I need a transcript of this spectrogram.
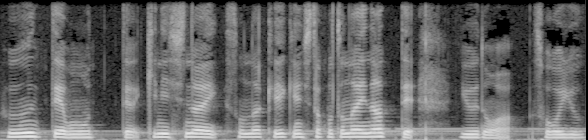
ふーんって思って気にしないそんな経験したことないなっていうのはそういう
